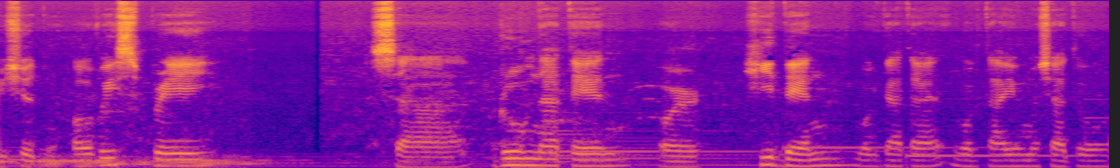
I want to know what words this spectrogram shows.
We should always pray sa room natin or hidden. Huwag, data, huwag tayong masyadong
